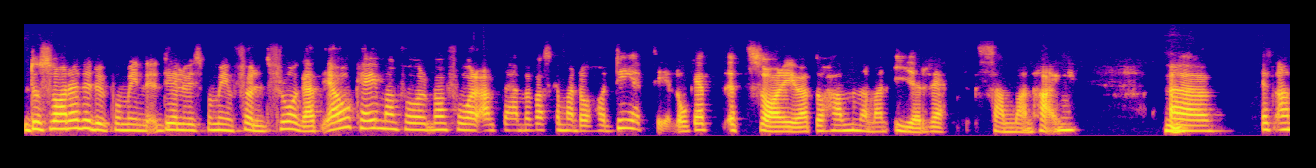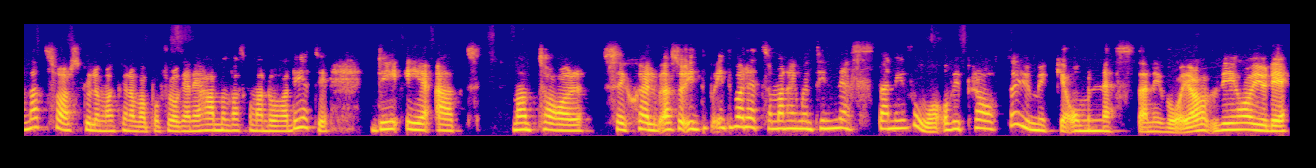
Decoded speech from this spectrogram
Då svarade du på min, delvis på min följdfråga att ja okej, okay, man, får, man får allt det här, men vad ska man då ha det till? Och ett, ett svar är ju att då hamnar man i rätt sammanhang. Mm. Uh, ett annat svar skulle man kunna vara på frågan, ja, men vad ska man då ha det till? Det är att man tar sig själv, alltså inte, inte bara rätt sammanhang, men till nästa nivå. Och vi pratar ju mycket om nästa nivå. Ja, vi har ju det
